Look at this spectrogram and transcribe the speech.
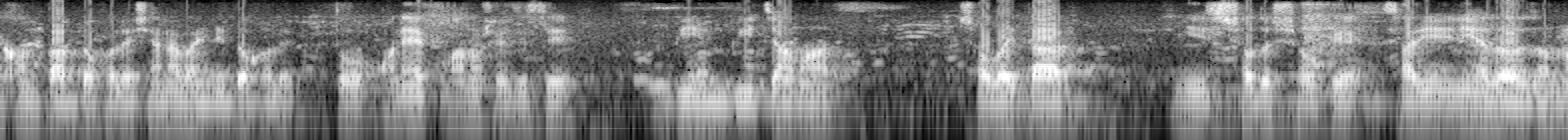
এখন তার দখলে, সেনাবাহিনীর দখলে। তো অনেক মানুষ এসেছে, বিএনপি, জামাত, সবাই তার নিজ সদস্যকে ছাড়িয়ে নিয়ে যাওয়ার জন্য।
